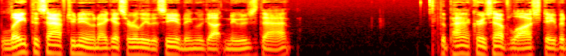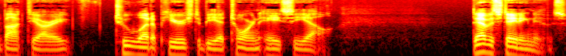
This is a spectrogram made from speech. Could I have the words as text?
late this afternoon, I guess early this evening, we got news that the Packers have lost David Bakhtiari to what appears to be a torn ACL. Devastating news.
